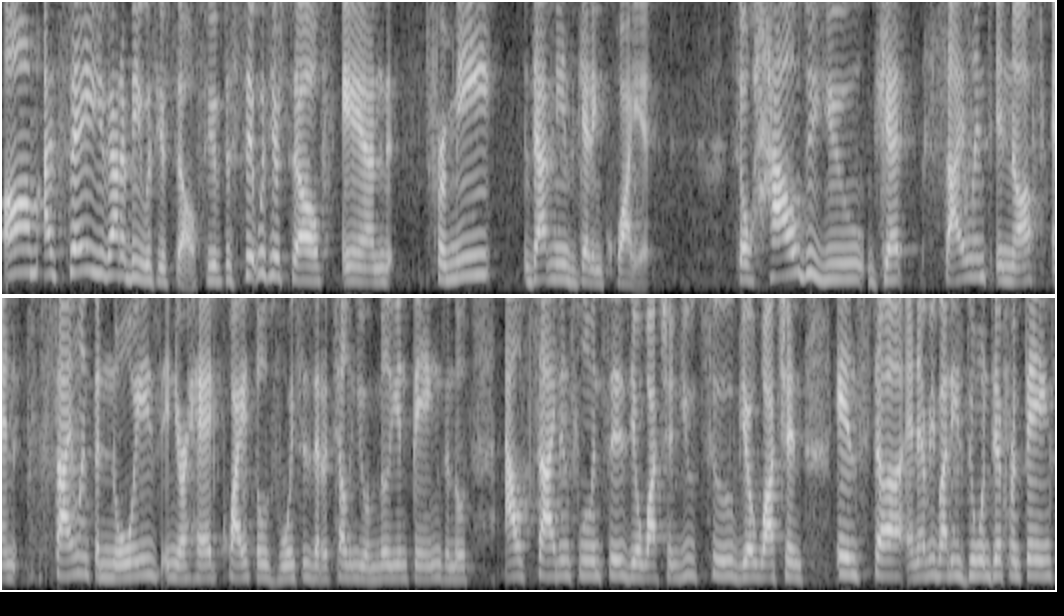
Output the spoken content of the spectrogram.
Um, I'd say you got to be with yourself. You have to sit with yourself, and for me, that means getting quiet. So, how do you get silent enough and silent the noise in your head, quiet those voices that are telling you a million things and those outside influences? You're watching YouTube, you're watching Insta, and everybody's doing different things.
